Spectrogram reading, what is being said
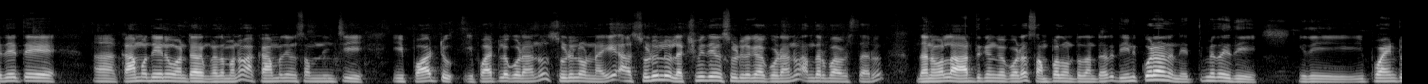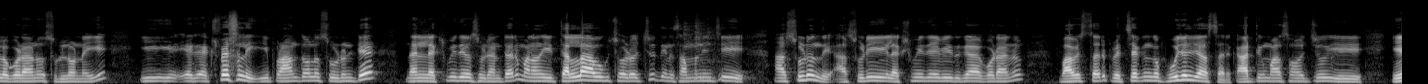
ఏదైతే కామధేను అంటారు కదా మనం ఆ కామధేను సంబంధించి ఈ పాటు ఈ పాటలో కూడాను సుడులు ఉన్నాయి. ఆ సుడులు లక్ష్మీదేవి సుడులుగా కూడాను అందరు భావిస్తారు. దానివల్ల ఆర్థికంగా కూడా సంపద ఉంటుంది అంటారు దీనికి కూడా నెత్తి మీద ఇది ఇది ఈ పాయింట్లో కూడాను సుడులు ఉన్నాయి. ఈ ఎక్స్పెషల్లీ ఈ ప్రాంతంలో సుడుంటే దాన్ని లక్ష్మీదేవి సుడి అంటారు. మనం ఈ తెల్ల ఆవుకు చూడవచ్చు దీనికి సంబంధించి ఆ సుడి ఉంది. ఆ సుడి లక్ష్మీదేవిగా కూడాను భావిస్తారు. ప్రత్యేకంగా పూజలు చేస్తారు. కార్తీక మాసం వచ్చు ఈ ఏ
